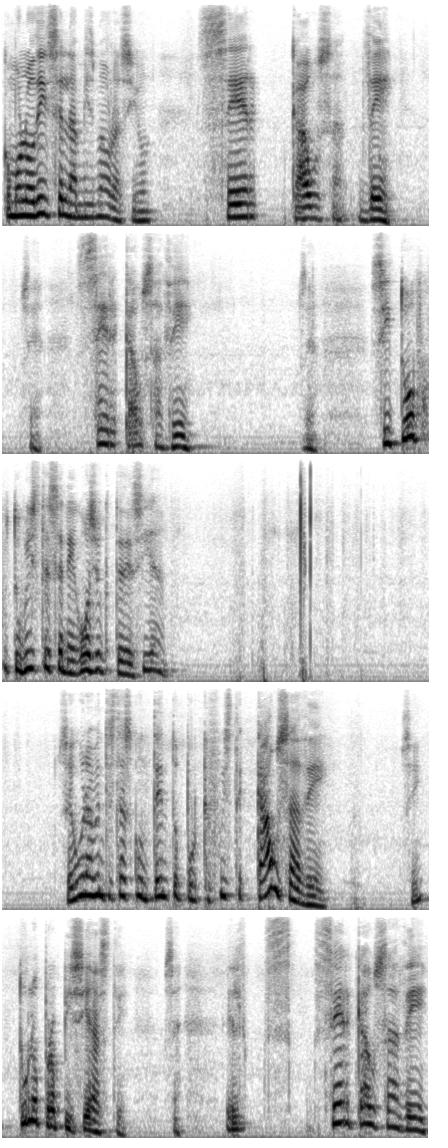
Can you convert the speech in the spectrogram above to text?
como lo dice la misma oración, ser causa de, o sea, ser causa de. O sea, si tú tuviste ese negocio que te decía, seguramente estás contento porque fuiste causa de, ¿sí? Tú lo propiciaste. O sea, el ser causa de,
